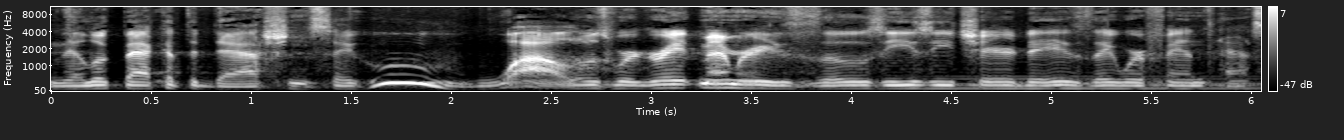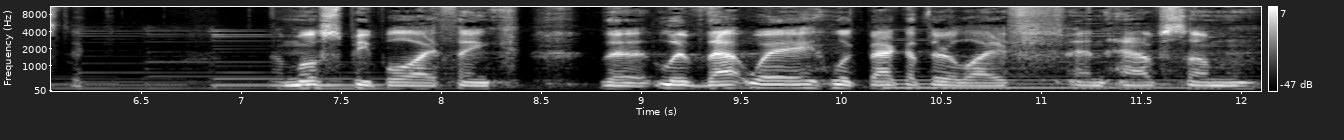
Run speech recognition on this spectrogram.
and they look back at the dash and say, Whoo, wow, those were great memories. Those easy chair days, they were fantastic. Now, most people, I think, that live that way look back at their life and have some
